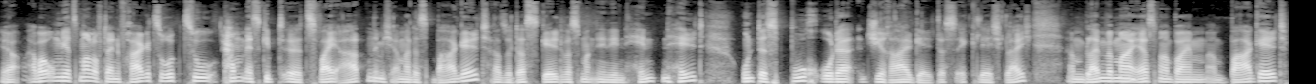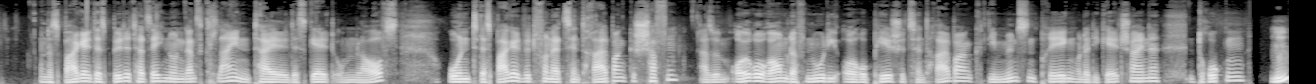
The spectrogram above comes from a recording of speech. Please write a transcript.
Ja, aber um jetzt mal auf deine Frage zurückzukommen, es gibt äh, zwei Arten, nämlich einmal das Bargeld, also das Geld, was man in den Händen hält, und das Buch- oder Giralgeld. Das erkläre ich gleich. Ähm, bleiben wir mal erstmal beim ähm, Bargeld. Und das Bargeld, das bildet tatsächlich nur einen ganz kleinen Teil des Geldumlaufs. Und das Bargeld wird von der Zentralbank geschaffen. Also im Euroraum darf nur die Europäische Zentralbank die Münzen prägen oder die Geldscheine drucken. Hm?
